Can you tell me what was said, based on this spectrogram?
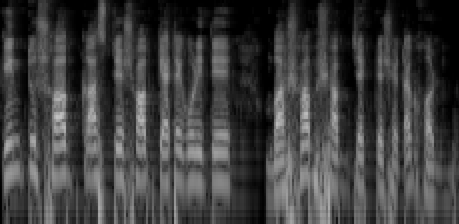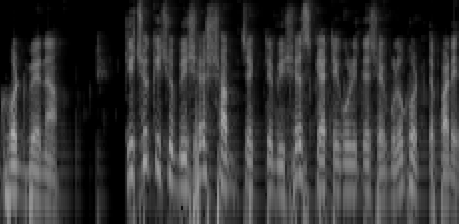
কিন্তু সব কাস্টে, সব ক্যাটাগরিতে বা সব সাবজেক্টে সেটা ঘট, ঘটবে না। কিছু কিছু বিশেষ সাবজেক্টে, বিশেষ ক্যাটাগরিতে সেগুলো ঘটতে পারে।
